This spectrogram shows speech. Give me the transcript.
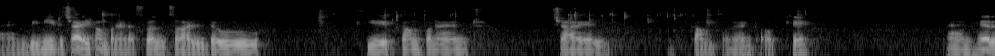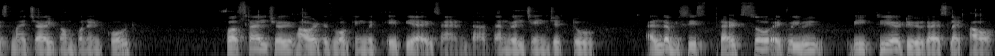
And we need a child component as well so I'll do create component child component okay. And here is my child component code. First I'll show you how it is working with APIs and uh, then we'll change it to LWC spread. So it will be, be clear to you guys like how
